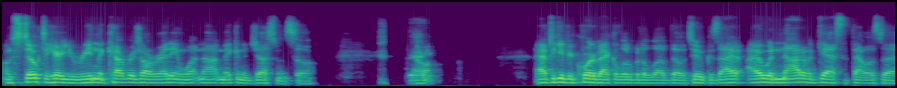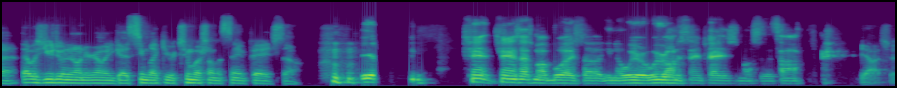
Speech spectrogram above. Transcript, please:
I'm stoked to hear you reading the coverage already and whatnot, making adjustments. So I have to give your quarterback a little bit of love though too, because I I would not have guessed that that was uh that was you doing it on your own. You guys seemed like you were too much on the same page. So yeah, Chance, Chance, that's my boy. So you know we were we were on the same page most of the time. Gotcha.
